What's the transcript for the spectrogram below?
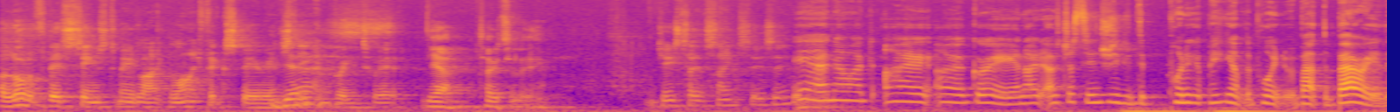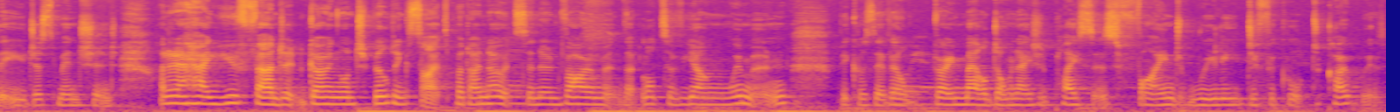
A lot of this seems to me like life experience that you can bring to it. yeah, totally. Do you say the same, Susie? Yeah, no, I, I, I agree. And I, I was just interested in the point, picking up the point about the barrier that you just mentioned. I don't know how you found it going onto building sites, but I know it's an environment that lots of young women, because they're oh, very, Oh, yeah. very male dominated places, find really difficult to cope with.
